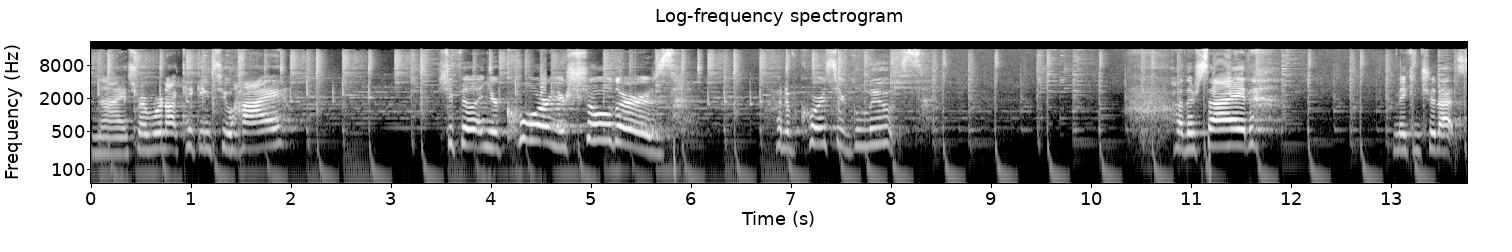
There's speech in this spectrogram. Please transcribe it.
Nice, remember we're not kicking too high. You should feel it in your core, your shoulders, and of course your glutes. Other side, making sure that's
